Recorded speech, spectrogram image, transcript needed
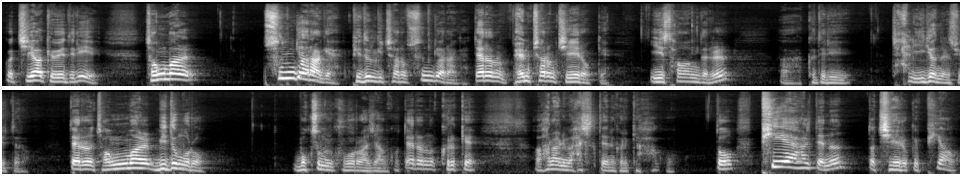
그 지하 교회들이 정말 순결하게 비둘기처럼 순결하게 때로는 뱀처럼 지혜롭게 이 상황들을 아, 그들이 잘 이겨낼 수 있도록 때로는 정말 믿음으로 목숨을 구걸로 하지 않고 때로는 그렇게 하나님이 하실 때는 그렇게 하고 또 피해야 할 때는 또 지혜롭게 피하고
